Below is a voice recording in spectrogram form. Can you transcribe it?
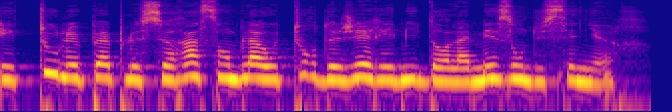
Et tout le peuple se rassembla autour de Jérémie dans la maison du Seigneur.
